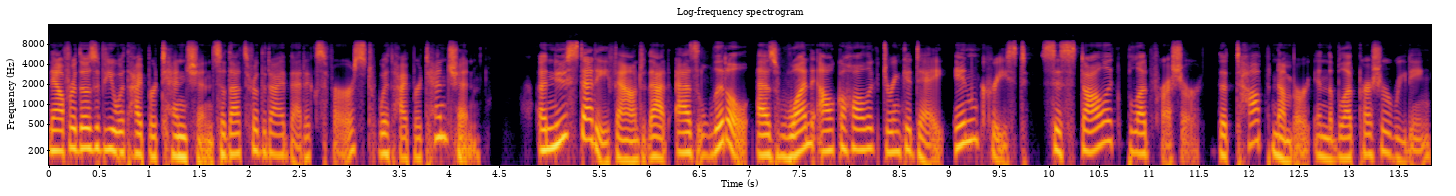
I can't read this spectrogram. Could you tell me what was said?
Now, for those of you with hypertension, so that's for the diabetics first, with hypertension. A new study found that as little as one alcoholic drink a day increased systolic blood pressure, the top number in the blood pressure reading,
